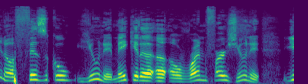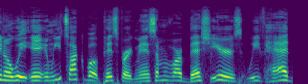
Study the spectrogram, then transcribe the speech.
You know, a physical unit, make it a, a, a run first unit. You know, we and when you talk about Pittsburgh, man, some of our best years we've had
